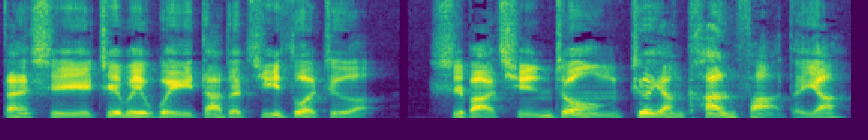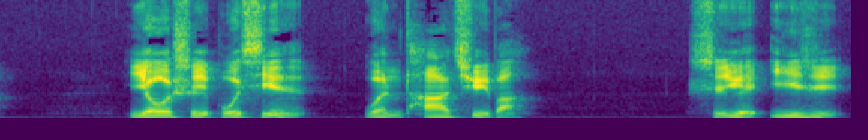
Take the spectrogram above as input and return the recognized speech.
但是这位伟大的剧作者是把群众这样看法的呀。有谁不信？问他去吧。十月一日。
